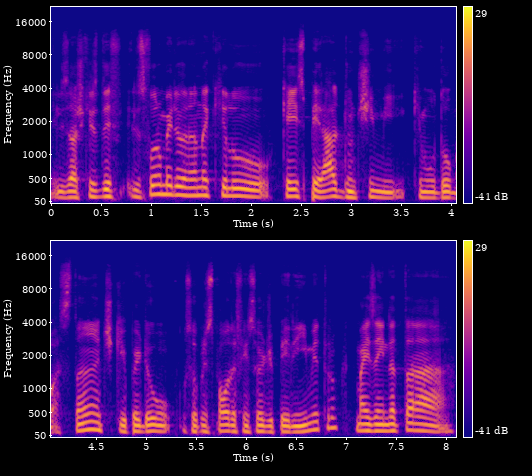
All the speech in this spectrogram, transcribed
Eles acho que eles, eles foram melhorando aquilo que é esperado de um time que mudou bastante, que perdeu o seu principal defensor de perímetro, mas ainda tá.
